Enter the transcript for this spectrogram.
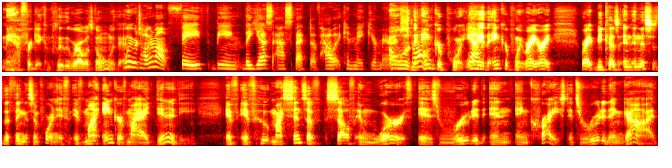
man, I forget completely where I was going with that. We were talking about faith being the yes aspect of how it can make your marriage Oh, the anchor point. Yeah, Yeah. yeah, the anchor point. Right, right, right. Because and, and this is the thing that's important. If if my anchor, if my identity, if if who my sense of self and worth is rooted in in Christ, it's rooted in God,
